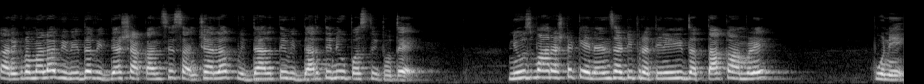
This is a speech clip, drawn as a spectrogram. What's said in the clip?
कार्यक्रमाला विविध विद्याशाखांचे संचालक विद्यार्थी विद्यार्थिनी उपस्थित होते. न्यूज महाराष्ट्र केन्यांसाठी प्रतिनिधी दत्ता कांबळे पुणे.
